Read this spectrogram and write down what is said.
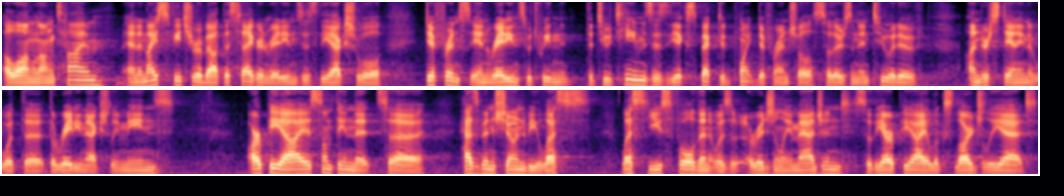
a long, long time. And a nice feature about the Sagarin ratings is the actual difference in ratings between the two teams is the expected point differential. So there's an intuitive understanding of what the, the rating actually means. RPI is something that uh, has been shown to be less, less useful than it was originally imagined. So the RPI looks largely at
